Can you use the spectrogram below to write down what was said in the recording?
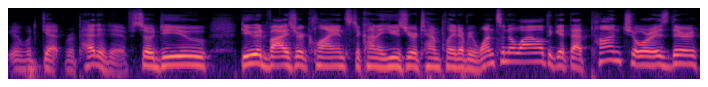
It would get repetitive. So do you do you advise your clients to kind of use your template every once in a while to get that punch or is there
